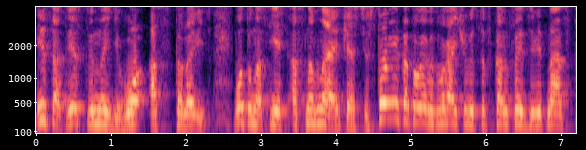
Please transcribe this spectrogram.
и, соответственно, его остановить. Вот у нас есть основная часть истории, которая разворачивается в конце 19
